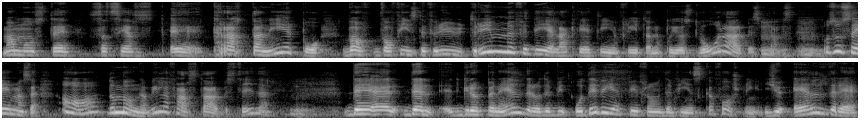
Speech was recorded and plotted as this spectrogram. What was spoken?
man måste så att säga eh, tratta ner på vad, vad finns det för utrymme för delaktighet och inflytande på just vår arbetsplats. Mm, mm. Och så säger man så här, ja de unga vill ha fasta arbetstider. Mm. Det är den gruppen äldre och det, och det vet vi från den finska forskningen. Ju äldre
